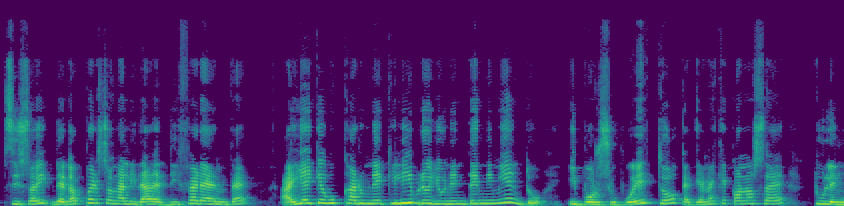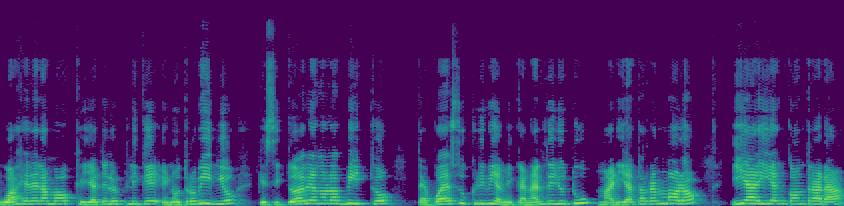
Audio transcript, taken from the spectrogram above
si sois de dos personalidades diferentes, ahí hay que buscar un equilibrio y un entendimiento. Y por supuesto que tienes que conocer tu lenguaje del amor, que ya te lo expliqué en otro vídeo, que si todavía no lo has visto, te puedes suscribir a mi canal de YouTube, María Torres Moro, y ahí encontrarás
